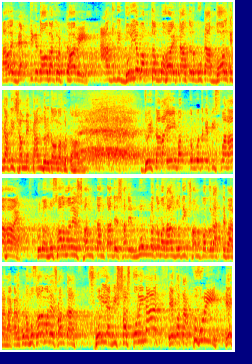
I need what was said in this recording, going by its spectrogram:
তাহলে ব্যক্তিকে তওবা করতে হবে। আর যদি দলীয় বক্তব্য হয়, তাহলে গোটা দলকে জাতির সামনে কান ধরে তওবা করতে হবে। যদি তারা এই বক্তব্য থেকে পিছপা না হয়, কোন মুসলমানের সন্তান তাদের সাথে ন্যূনতম রাজনৈতিক সম্পর্ক রাখতে পারে না। কারণ কোন মুসলমানের সন্তান সরিয়া বিশ্বাস করি না, এ কথা কুফুরি। এই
